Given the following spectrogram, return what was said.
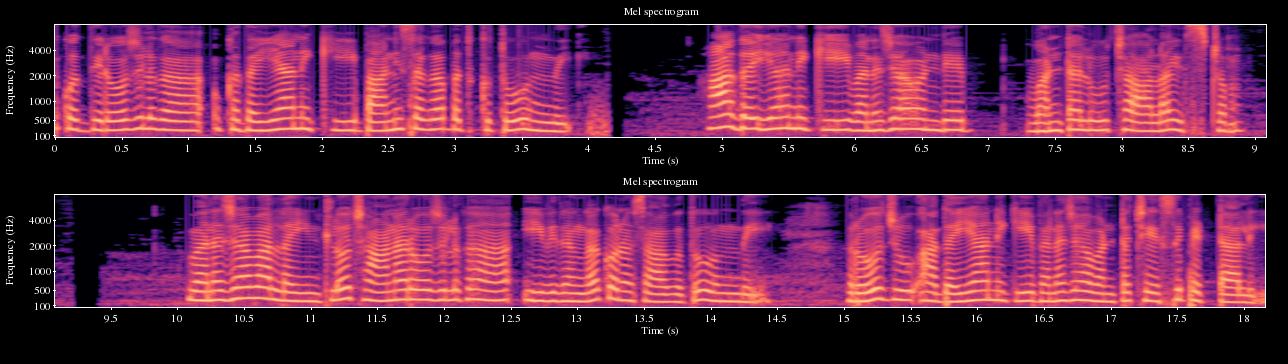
కొద్ది రోజులుగా ఒక దయ్యానికి బానిసగా బతుకుతూ ఉంది. ఆ దయ్యానికి వనజ వండే వంటలు చాలా ఇష్టం. వనజ వాళ్ళ ఇంట్లో చాలా రోజులుగా ఈ విధంగా కొనసాగుతూ ఉంది. రోజు ఆ దయ్యానికి వనజ వంట చేసి పెట్టాలి.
